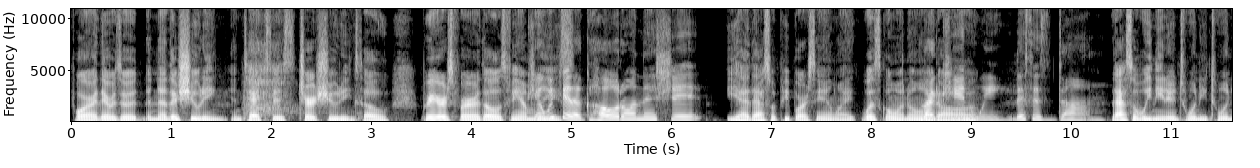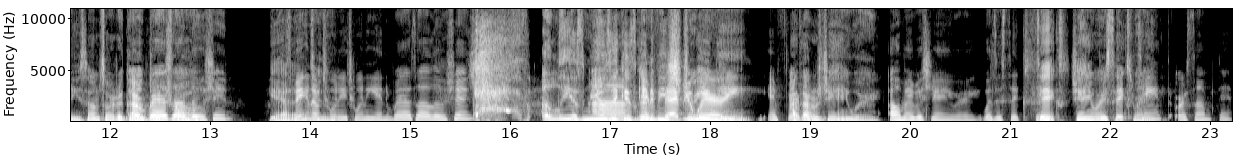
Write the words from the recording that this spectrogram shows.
for there was a, another shooting in Texas, church shooting. So prayers for those families. Can we get a code on this shit? yeah, that's what people are saying. Like, what's going on, like, dog? can we? This is dumb. That's what we need in 2020. Some sort of A gun control. resolution. Yeah. Speaking of 2020 and resolution. Yes! Aaliyah's music um, is going to be February. streaming. In I thought it was January. Oh, maybe it's January. Was it 16th? Six, January The 6th, right? or something.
